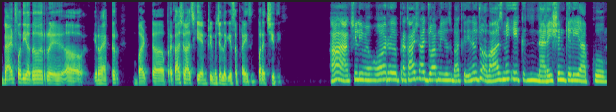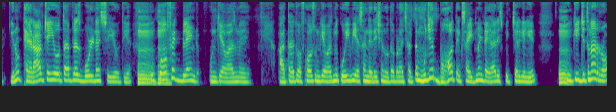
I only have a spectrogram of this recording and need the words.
bad for the other you know actor but Prakash Raj की एंट्री मुझे लगी सरप्राइजिंग पर अच्छी थी। हाँ एक्चुअली में और प्रकाश राज जो आपने जैसे बात करी ना जो आवाज़ में एक नरेशन के लिए आपको यू नो ठहराव चाहिए होता है प्लस बोल्डनेस चाहिए होती है। हम्म, वो परफेक्ट ब्लेंड उनकी आवाज़ में आता है तो ऑफकोर्स उनकी आवाज़ में कोई भी ऐसा नरेशन होता है बड़ा अच्छा लगता है। मुझे बहुत एक्साइटमेंट है यार इस पिक्चर के लिए हम्म, क्योंकि जितना रॉ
